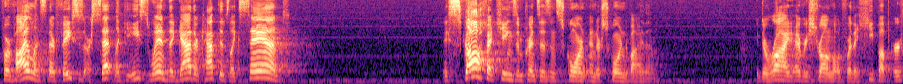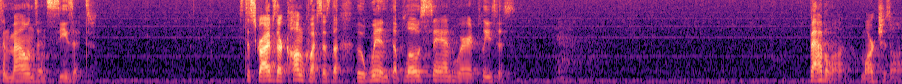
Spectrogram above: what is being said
for violence. Their faces are set like the east wind. They gather captives like sand. They scoff at kings and princes and scorn and are scorned by them. They deride every stronghold, for they heap up earthen mounds and seize it. This describes their conquest as the, the wind that blows sand where it pleases. Babylon marches on.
